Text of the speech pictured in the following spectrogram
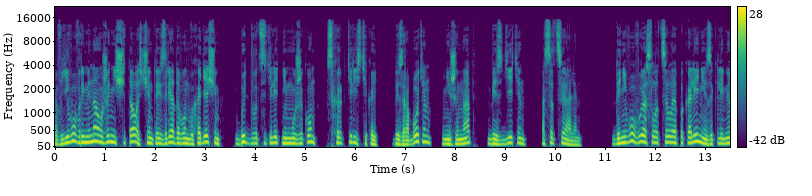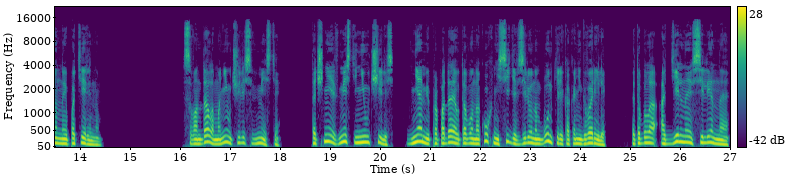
В его времена уже не считалось чем-то из ряда вон выходящим быть двадцатилетним мужиком с характеристикой «безработен», «не женат», бездетен, асоциален. До него выросло целое поколение, заклейменное потерянным. С вандалом они учились вместе. Точнее, вместе не учились, днями пропадая у того на кухне, сидя в зеленом бункере, как они говорили. Это была отдельная вселенная,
